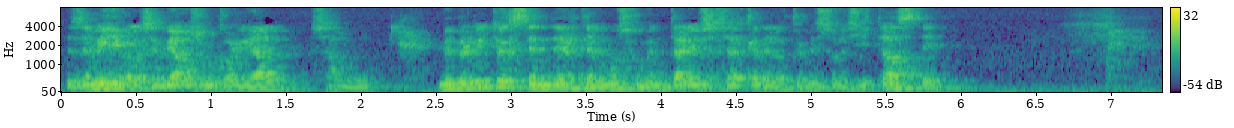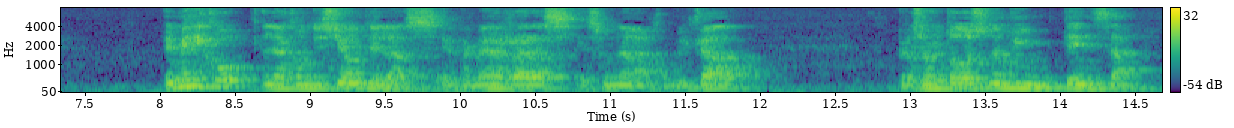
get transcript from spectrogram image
Desde México les enviamos un cordial saludo. Me permito extenderte algunos comentarios acerca de lo que me solicitaste. En México la condición de las enfermedades raras es una complicada, pero sobre todo es una muy intensa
